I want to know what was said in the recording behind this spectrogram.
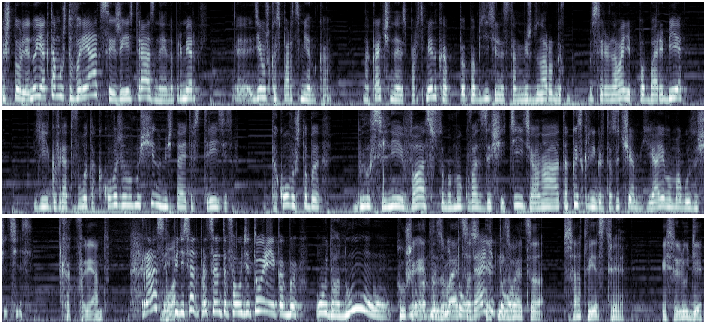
Что ли? Ну, я к тому, что вариации же есть разные. Например, э, девушка-спортсменка, накачанная спортсменка, победительница там, международных соревнований по борьбе. Ей говорят, вот, а какого же вы мужчину мечтаете встретить? Такого, чтобы был сильнее вас, чтобы мог вас защитить. А она так искренне говорит, а зачем? Я его могу защитить. Как вариант. Раз, Вот. и 50% аудитории как бы, ой, да ну. Слушай, ну, это называется, то, да, это то». называется соответствие. Если люди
